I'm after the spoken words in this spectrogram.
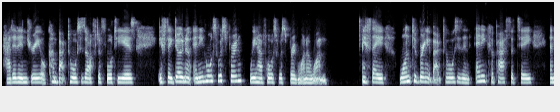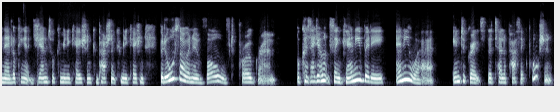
had an injury or come back to horses after 40 years. If they don't know any horse whispering, we have horse whispering 101 if they want to bring it back to horses in any capacity and they're looking at gentle communication, compassionate communication, but also an evolved program because I don't think anybody anywhere integrates the telepathic portion,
